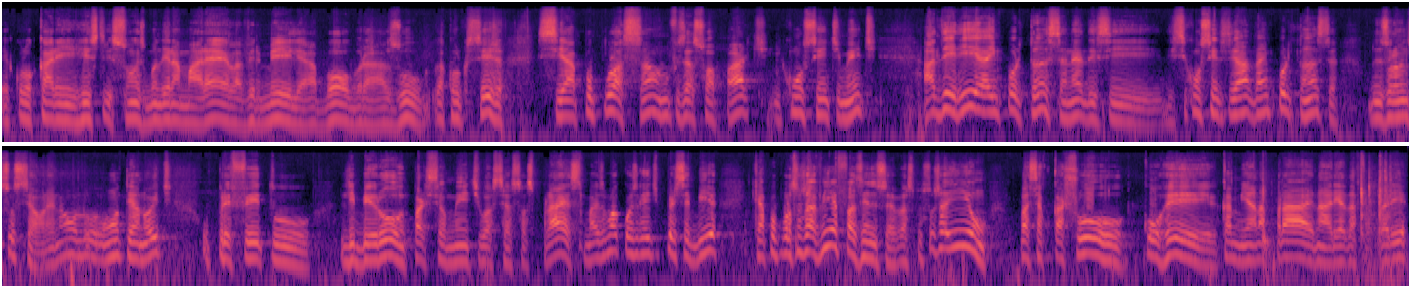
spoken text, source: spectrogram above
é, colocarem restrições, bandeira amarela, vermelha, abóbora, azul, a cor que seja, se a população não fizer a sua parte e conscientemente aderir à importância, né, desse, de se conscientizar da importância do isolamento social. Né? Ontem à noite, o prefeito liberou parcialmente o acesso às praias, mas uma coisa que a gente percebia que a população já vinha fazendo isso, as pessoas já iam passear com o cachorro, correr, caminhar na praia, na areia da areia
